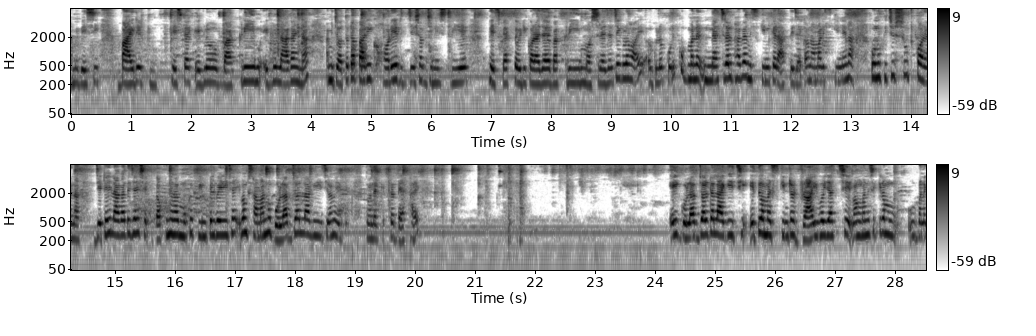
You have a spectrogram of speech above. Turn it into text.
আমি বেশি বাইরের ফেস প্যাক এগুলো বা ক্রিম এগুলো লাগাই না। আমি যতটা পারি ঘরের যেসব জিনিস দিয়ে ফেস প্যাক তৈরি করা যায় বা ক্রিম ময়শ্চারাইজার যেগুলো হয়, ওগুলো করি। খুব মানে ন্যাচারালভাবে আমি স্কিনকে রাখতে চাই কারণ আমার স্কিনে না কোনো কিছু শ্যুট করে না। যেটাই লাগাতে যাই সে তখনই আমার মুখে পিম্পল বেরিয়ে যায় এবং সামান্য গোলাপ জল লাগিয়েছিলাম। তোমাদেরকে একটা দেখায় এই গোলাপ জলটা লাগিয়েছি এতেও আমার স্কিনটা ড্রাই হয়ে যাচ্ছে এবং মানে সে কিরম মানে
